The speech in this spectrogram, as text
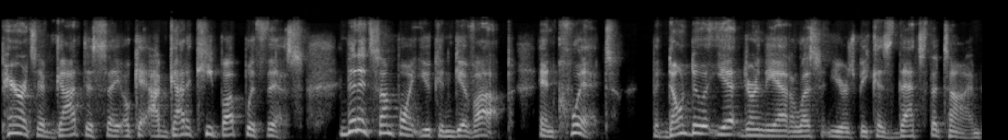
parents have got to say, okay, I've got to keep up with this. And then at some point, you can give up and quit. But don't do it yet during the adolescent years because that's the time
